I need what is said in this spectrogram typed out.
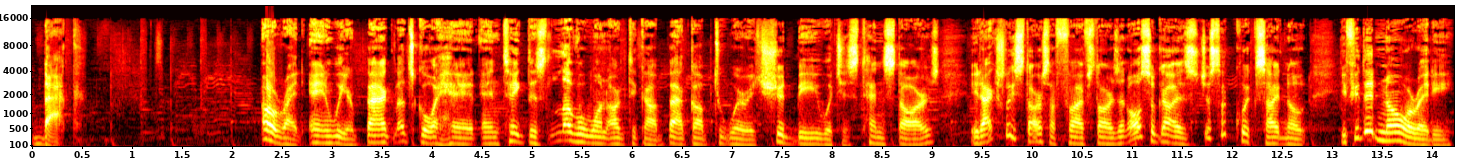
back. Alright, and we are back. Let's go ahead and take this level 1 Arctica back up to where it should be, which is 10 stars. It actually starts at 5 stars. And also guys, just a quick side note. If you didn't know already,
